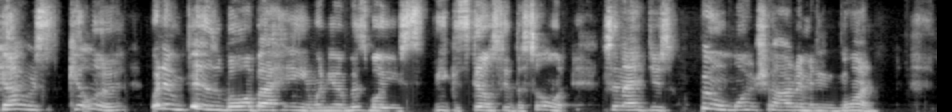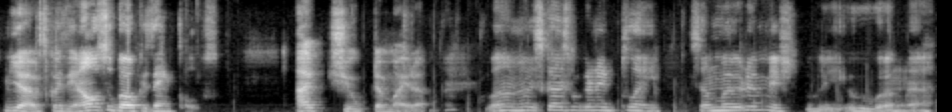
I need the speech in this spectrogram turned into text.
guy was killer. Went invisible but hey when you're invisible you you can still see the sword. So then I just boom one shot him and won. Yeah, it was crazy. And also broke his ankles. I choked right up. Well, anyways, guys, we're gonna play some murder mystery. Ooh, I'm gonna.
